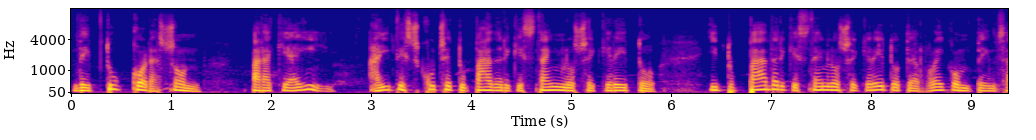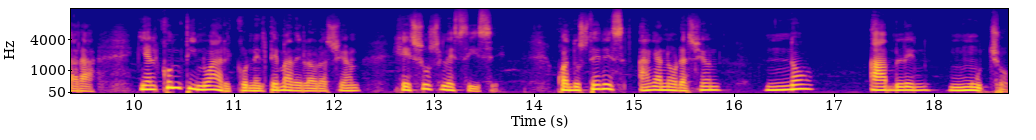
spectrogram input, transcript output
de tu corazón, para que ahí, ahí te escuche tu Padre que está en lo secreto, y tu Padre que está en lo secreto te recompensará. Y al continuar con el tema de la oración, Jesús les dice, cuando ustedes hagan oración, no hablen mucho.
